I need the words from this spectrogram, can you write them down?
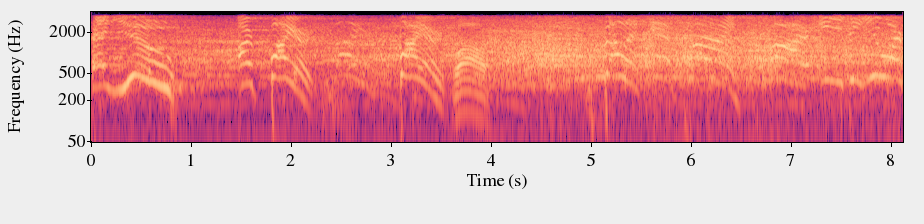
and you are fired. Fired. Wow. Spell it. F-I-R-E-D. You are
